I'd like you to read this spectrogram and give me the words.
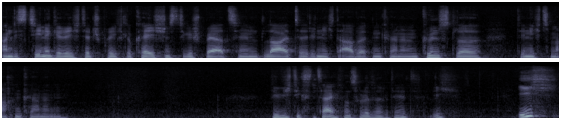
an die Szene gerichtet, sprich Locations, die gesperrt sind, Leute, die nicht arbeiten können, Künstler, die nichts machen können. Wie wichtig sind Zeichen von Solidarität? Ich? Ich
